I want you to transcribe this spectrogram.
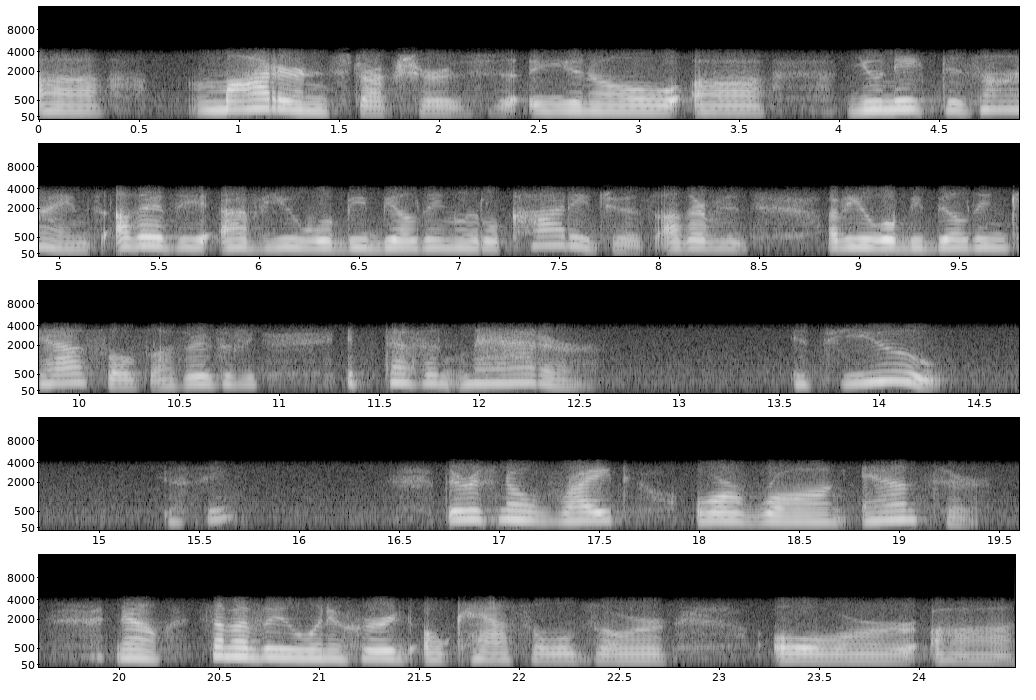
uh, modern structures, you know, uh, unique designs. Other of you will be building little cottages. Other of you will be building castles. Others of you, it doesn't matter. It's you. You see? There is no right or wrong answer. Now, some of you, when you heard oh castles or or uh,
